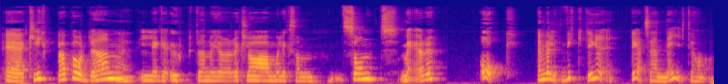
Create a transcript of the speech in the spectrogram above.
eh, klippa podden, lägga upp den och göra reklam och liksom sånt mer. Och en väldigt viktig grej, det är att säga nej till honom.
